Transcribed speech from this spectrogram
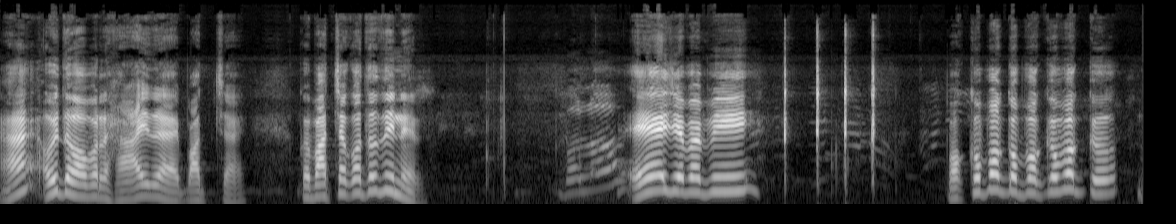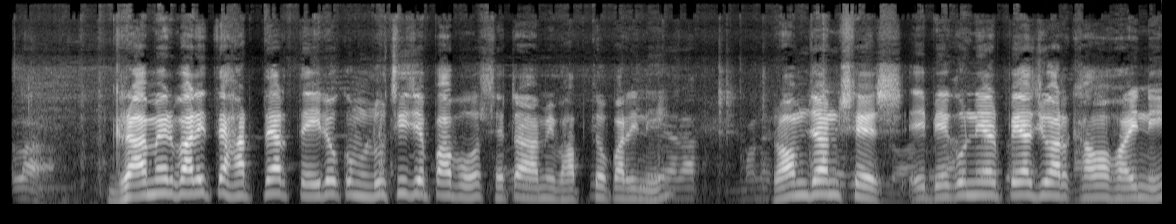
হ্যাঁ? ওই তো বাবার হাই দেয় বাচ্চায় কই বাচ্চা কত দিনের বলো এই যে বাবি পক্ক পক্ক পক্ক পক্ক গ্রামের বাড়িতে হাঁটতে হাঁটতে এইরকম লুচি যে পাবো সেটা আমি ভাবতেও পারিনি। রমজান শেষ এই বেগুনি আর পেঁয়াজু আর খাওয়া হয়নি।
